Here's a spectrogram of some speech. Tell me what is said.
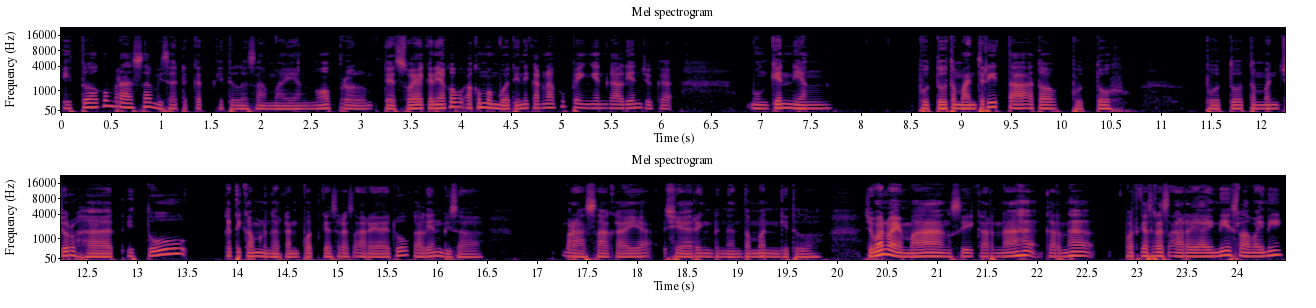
itu aku merasa bisa deket gitu loh sama yang ngobrol that's why akhirnya aku aku membuat ini karena aku pengen kalian juga mungkin yang butuh teman cerita atau butuh butuh teman curhat itu ketika mendengarkan podcast rest area itu kalian bisa merasa kayak sharing dengan temen gitu loh. Cuman memang sih karena karena podcast rest area ini selama ini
